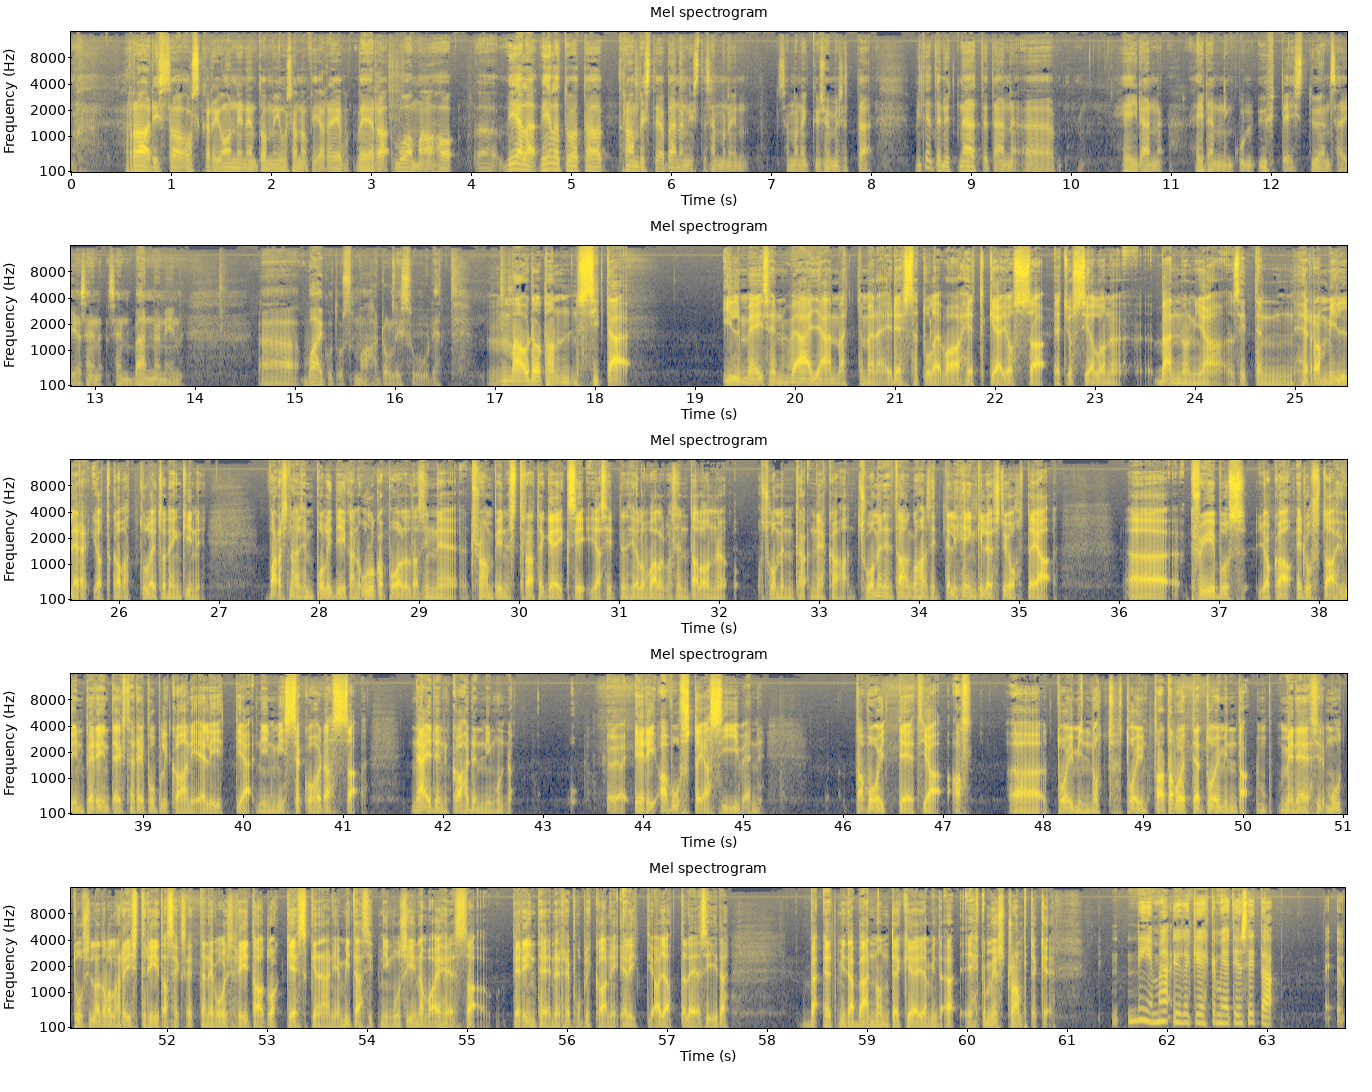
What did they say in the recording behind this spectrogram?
Raadissa Oskari Onninen, Tomi Usanov ja Veera Luomaaho. Vielä, vielä tuota Trumpista ja Bannonista semmoinen, semmoinen kysymys, että miten te nyt näette tämän heidän, heidän niin kuin yhteistyönsä ja sen, sen Bannonin vaikutusmahdollisuudet? Mä odotan sitä ilmeisen vääjäämättömänä edessä tulevaa hetkeä, jossa, että jos siellä on Bannon ja sitten herra Miller, jotka ovat tulleet jotenkin – varsinaisen politiikan ulkopuolelta sinne Trumpin strategeiksi ja sitten siellä on Valkoisen talon suomennetaankohan sitten eli henkilöstöjohtaja äh, Priebus, joka edustaa hyvin perinteistä republikaanieliittiä, niin missä kohdassa näiden kahden niin kuin, eri avustajasiiven tavoitteet ja as, toiminnot, toi, tavoitteen toiminta menee, muuttuu sillä tavalla ristiriitaiseksi, että ne voisi riitautua keskenään ja mitä sitten niin siinä vaiheessa perinteinen republikaani elitti ajattelee siitä, että mitä Bannon tekee ja mitä ehkä myös Trump tekee. Niin, mä jotenkin ehkä mietin sitä,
